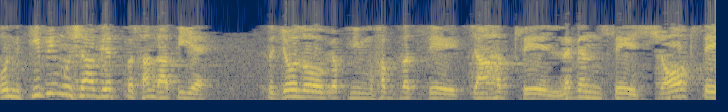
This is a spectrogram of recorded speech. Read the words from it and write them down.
ان کی بھی مشابہت پسند آتی ہے۔ تو جو لوگ اپنی محبت سے، چاہت سے، لگن سے، شوق سے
